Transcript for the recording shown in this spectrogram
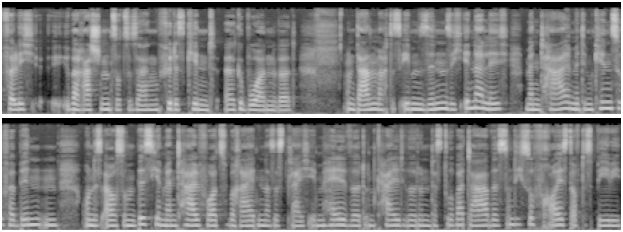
völlig überraschend sozusagen für das Kind äh, geboren wird. Und dann macht es eben Sinn, sich innerlich, mental mit dem Kind zu verbinden und es auch so ein bisschen mental vorzubereiten, dass es gleich eben hell wird und kalt wird und dass du aber da bist und dich so freust auf das Baby.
